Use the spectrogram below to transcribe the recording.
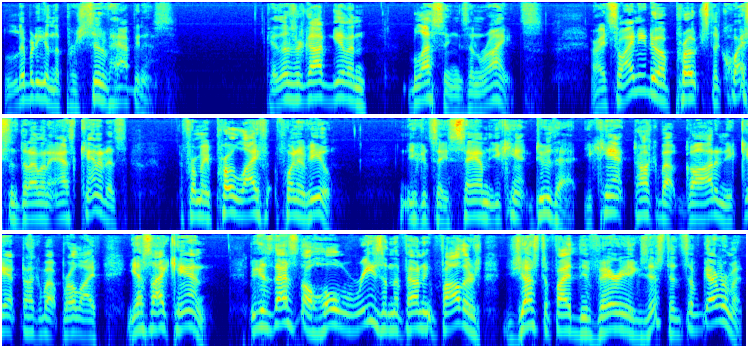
liberty, and the pursuit of happiness. Okay, those are God given blessings and rights. All right, so I need to approach the questions that I'm going to ask candidates from a pro life point of view. You could say, Sam, you can't do that. You can't talk about God and you can't talk about pro life. Yes, I can. Because that's the whole reason the founding fathers justified the very existence of government.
